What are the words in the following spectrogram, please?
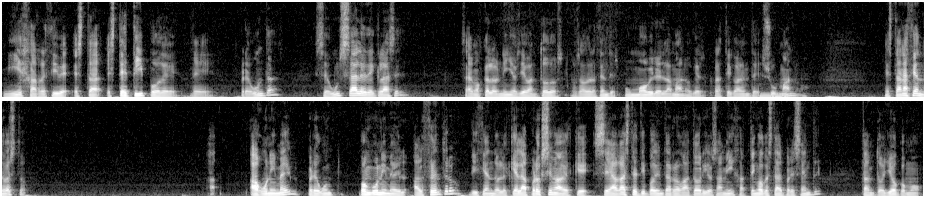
mi hija recibe esta, este tipo de, preguntas según sale de clase sabemos que los niños llevan todos los adolescentes un móvil en la mano que es prácticamente su mano. Están haciendo esto hago un email pregunto pongo un email al centro diciéndole que la próxima vez que se haga este tipo de interrogatorios a mi hija tengo que estar presente, tanto yo como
